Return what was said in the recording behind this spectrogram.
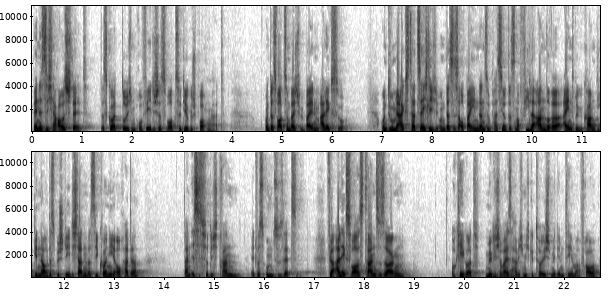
wenn es sich herausstellt, dass Gott durch ein prophetisches Wort zu dir gesprochen hat, und das war zum Beispiel bei dem Alex so, und du merkst tatsächlich, und das ist auch bei ihm dann so passiert, dass noch viele andere Eindrücke kamen, die genau das bestätigt hatten, was die Conny auch hatte, dann ist es für dich dran, etwas umzusetzen. Für Alex war es dran zu sagen, okay Gott, möglicherweise habe ich mich getäuscht mit dem Thema Frau,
